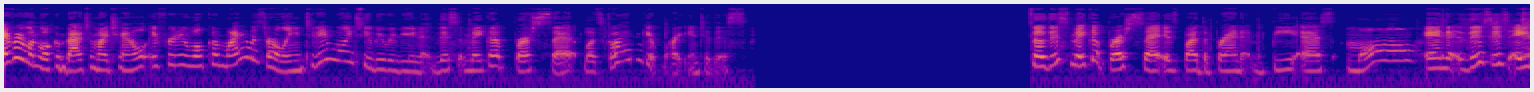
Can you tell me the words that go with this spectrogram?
Everyone, welcome back to my channel. If you're new, welcome. My name is Darlene. Today I'm going to be reviewing this makeup brush set. Let's go ahead and get right into this. So this makeup brush set is by the brand BS Mall. And this is a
